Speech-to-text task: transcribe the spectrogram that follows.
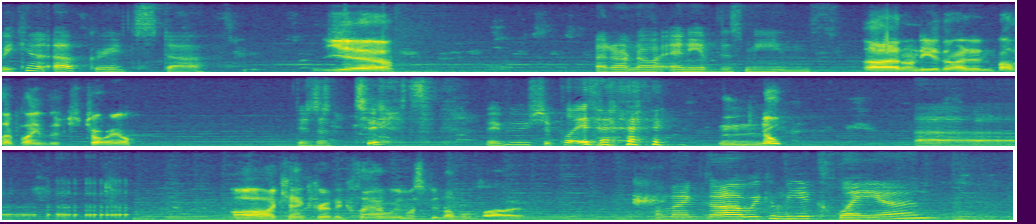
We can upgrade stuff. Yeah. I don't know what any of this means. Uh, I don't either. I didn't bother playing the tutorial. There's a t- maybe we should play that. Nope. uh, Oh, I can't create a clan. We must be level 5. oh my god, we can be a clan.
